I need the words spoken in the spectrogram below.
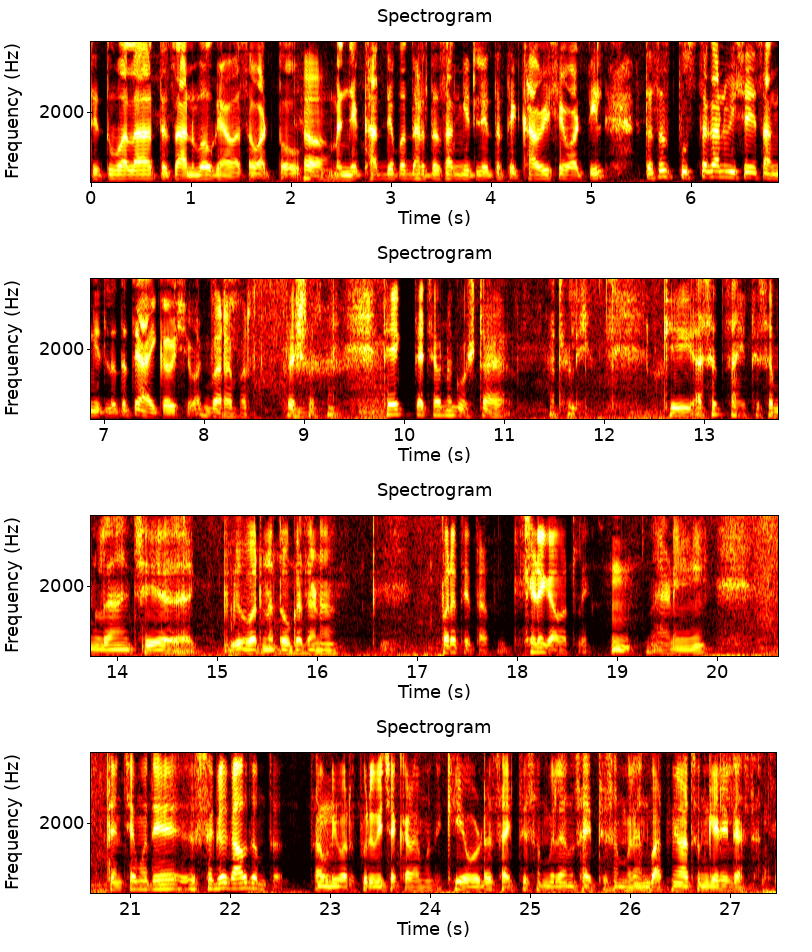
ते तुम्हाला त्याचा अनुभव घ्यावा असा वाटतो. म्हणजे खाद्यपदार्थ सांगितले तर ते खावेसे वाटतील तसंच पुस्तकांविषयी सांगितलं तर ते ऐकावेसे वाटतील. बरोबर प्रश्नच नाही. ते एक त्याच्यावरनं गोष्ट आठवली की असंच साहित्य संमेलनाचे अ, वरनं दोघं जण परत येतात खेडेगावातले. आणि त्यांच्यामध्ये सगळं गाव जमतं चावडीवर पूर्वीच्या काळामध्ये की एवढं साहित्य संमेलन साहित्य संमेलन बातम्या वाचून गेलेले असतात.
